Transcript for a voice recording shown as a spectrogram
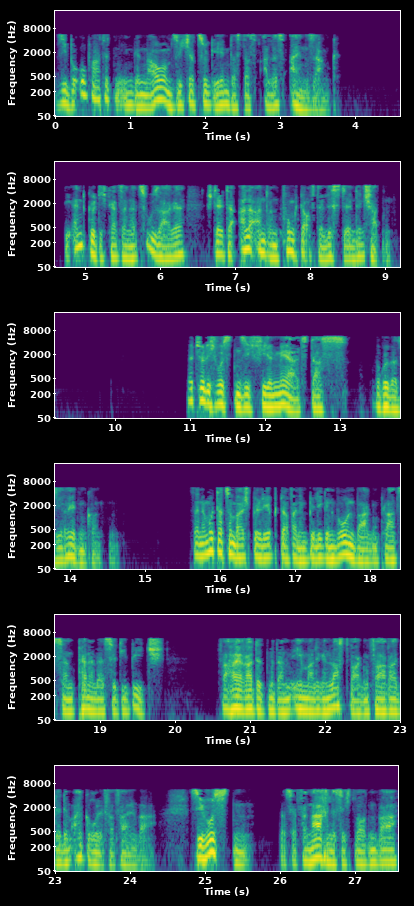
Sie beobachteten ihn genau, um sicherzugehen, dass das alles einsank. Die Endgültigkeit seiner Zusage stellte alle anderen Punkte auf der Liste in den Schatten. Natürlich wussten sie viel mehr als das, worüber sie reden konnten. Seine Mutter zum Beispiel lebte auf einem billigen Wohnwagenplatz an Panama City Beach, verheiratet mit einem ehemaligen Lastwagenfahrer, der dem Alkohol verfallen war. Sie wussten, dass er vernachlässigt worden war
